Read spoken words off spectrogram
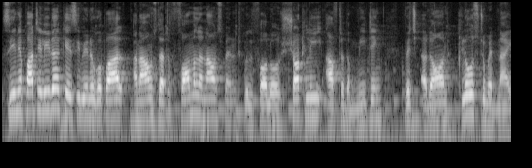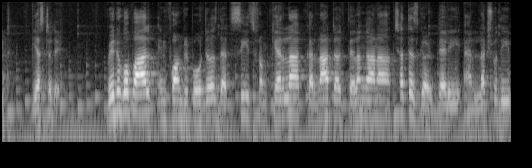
Senior party leader KC Venugopal announced that a formal announcement will follow shortly after the meeting, which adorned close to midnight yesterday. Venugopal informed reporters that seats from Kerala, Karnataka, Telangana, Chhattisgarh, Delhi, and Lakshadweep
